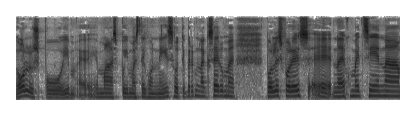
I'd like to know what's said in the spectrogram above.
όλους που, εμάς που είμαστε γονείς ότι πρέπει να ξέρουμε πολλές φορές ε, να έχουμε έτσι ένα,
